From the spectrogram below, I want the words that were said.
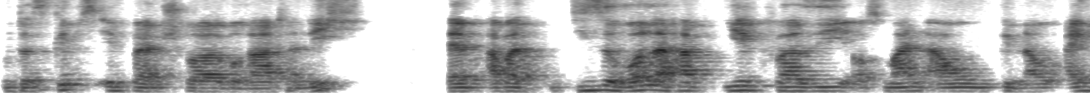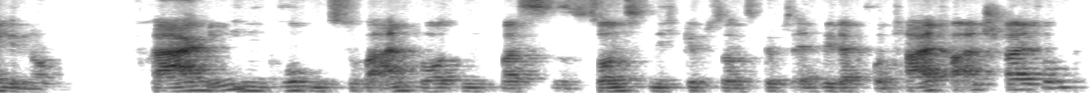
Und das gibt es eben beim Steuerberater nicht. Ähm, aber diese Rolle habt ihr quasi aus meinen Augen genau eingenommen. Fragen mhm. in Gruppen zu beantworten, was es sonst nicht gibt. Sonst gibt es entweder Frontalveranstaltungen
